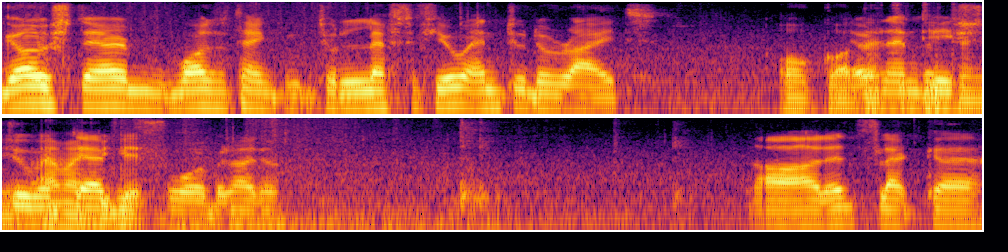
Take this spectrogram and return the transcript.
Ghost, there was a tank to the left of you and to the right. Oh god, There was that's an a T20. MH2 I went might there be dead. before, but I don't. Ah, that flag. Uh,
